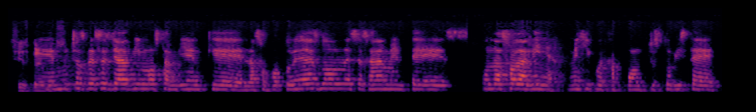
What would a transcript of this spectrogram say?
Sí, eh, muchas veces ya vimos también que las oportunidades no necesariamente es una sola línea, México y Japón. Tú estuviste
